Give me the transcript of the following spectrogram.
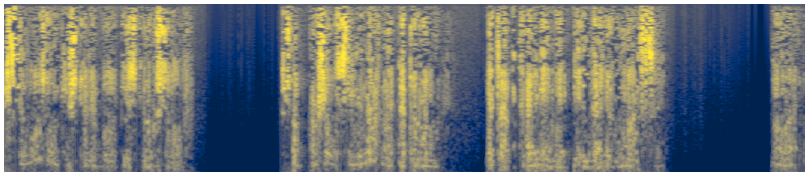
Все лозунги, что ли, будут из трех слов? Чтоб прошел семинар, на котором это откровение передали в массы. Ну ладно.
